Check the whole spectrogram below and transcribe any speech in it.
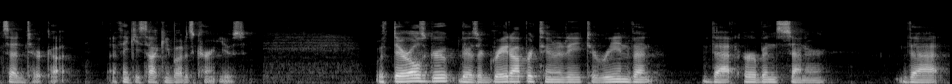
said Turcotte. I think he's talking about its current use. With Darryl's group, there's a great opportunity to reinvent that urban center that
